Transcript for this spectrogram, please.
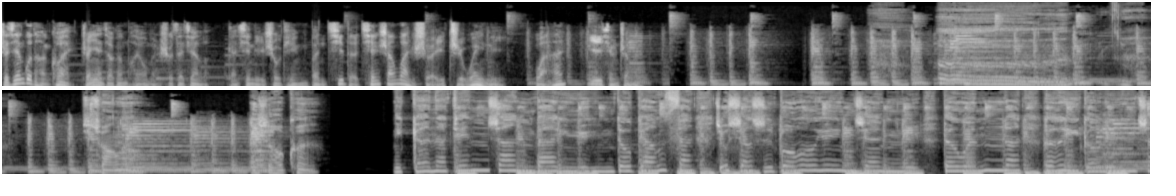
时间过得很快，转眼就要跟朋友们说再见了。感谢你收听本期的《千山万水只为你》，晚安，夜行者们。起床了，还是好困。你看那天上白云都飘散，就像是拨云见日的温暖，喝一口沙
